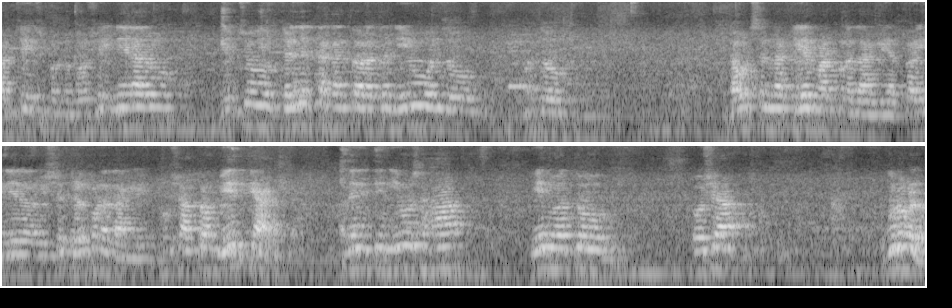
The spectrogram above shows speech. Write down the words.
ಪರಿಚಯಿಸಿಕೊಂಡು ಬಹುಶಃ ಇನ್ನೇನಾದ್ರು ಹೆಚ್ಚು ತಿಳಿದಿರ್ತಕ್ಕಂಥವ್ರ ನೀವು ಒಂದು ಒಂದು ಡೌಟ್ಸ್ ಅನ್ನ ಕ್ಲಿಯರ್ ಮಾಡ್ಕೊಳ್ಳೋದಾಗ್ಲಿ ಅಥವಾ ಇನ್ನೇನಾದ್ರು ವಿಷಯ ತಿಳ್ಕೊಳ್ಳೋದಾಗ್ಲಿ ಬಹುಶಃ ಅಥವಾ ವೇದಿಕೆ ಆಗುತ್ತೆ. ಅದೇ ರೀತಿ ನೀವು ಸಹ ಏನಿವತ್ತು ಬಹುಶಃ ಗುರುಗಳು,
